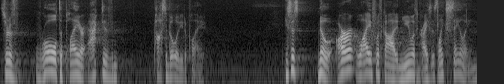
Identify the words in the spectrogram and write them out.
sort of role to play or active possibility to play. He says, no, our life with God and union with Christ is like sailing.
